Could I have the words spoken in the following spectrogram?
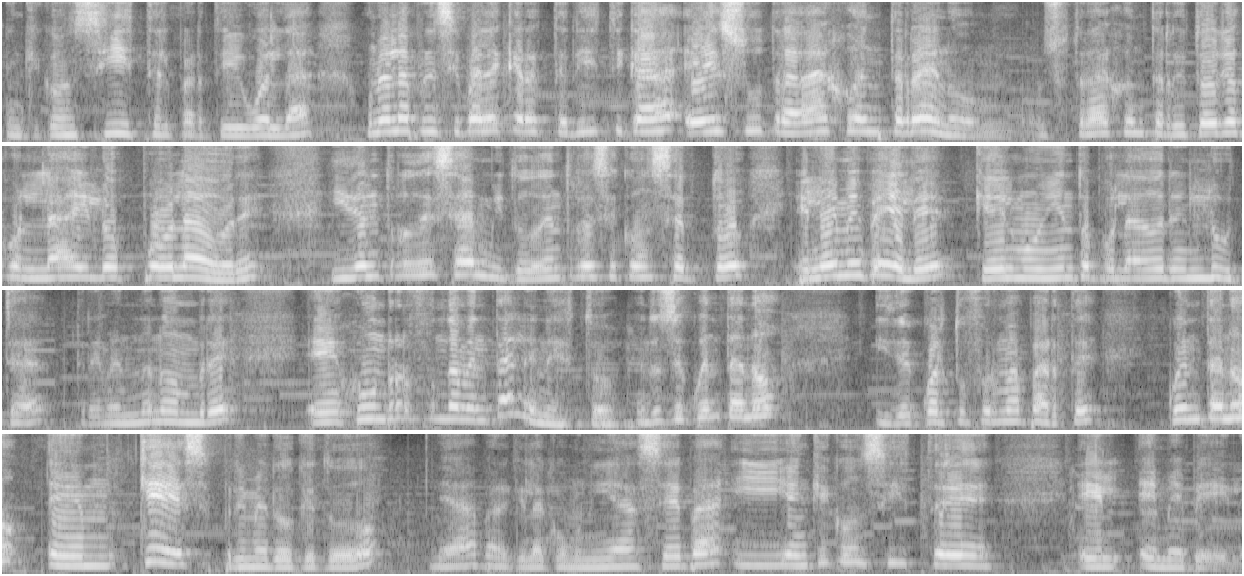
en qué consiste el Partido de Igualdad, una de las principales características es su trabajo en terreno, su trabajo en territorio con la y los pobladores, y dentro de ese ámbito, dentro de ese concepto, el MPL, que es el Movimiento Poblador en Lucha, tremendo nombre, eh, juega un rol fundamental en esto. Entonces cuéntanos, y del cual tú formas parte, cuéntanos em, qué es, primero que todo, ya para que la comunidad sepa, y en qué consiste el MPL.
